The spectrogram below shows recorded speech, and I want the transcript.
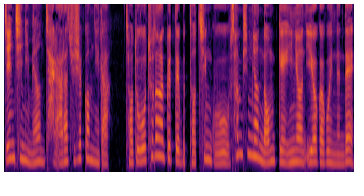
찐친이면 잘 알아주실 겁니다. 저도 초등학교 때부터 친구 30년 넘게 인연 이어가고 있는데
